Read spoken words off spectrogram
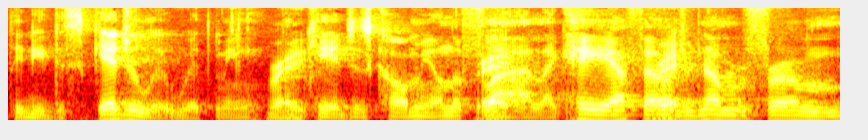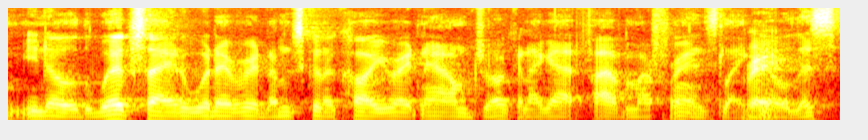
They need to schedule it with me. Right. You can't just call me on the fly Right. like, hey, I found Right. your number from you know the website or whatever, and I'm just gonna call you right now. I'm drunk and I got five of my friends. Like, Right. yo, let's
